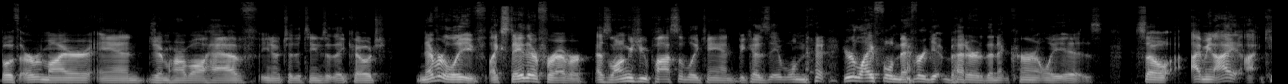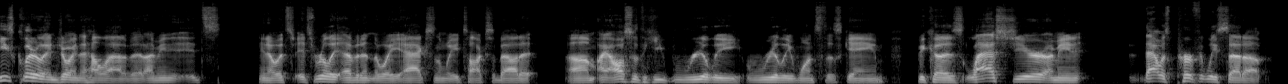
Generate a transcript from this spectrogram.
both Urban Meyer and Jim Harbaugh have, you know, to the teams that they coach, never leave. Like stay there forever as long as you possibly can because it will ne- your life will never get better than it currently is. So i mean I, I, he's clearly enjoying the hell out of it. I mean it's you know it's it's really evident the way he acts and the way he talks about it. Um, i also think he really really wants this game because last year i mean that was perfectly set up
